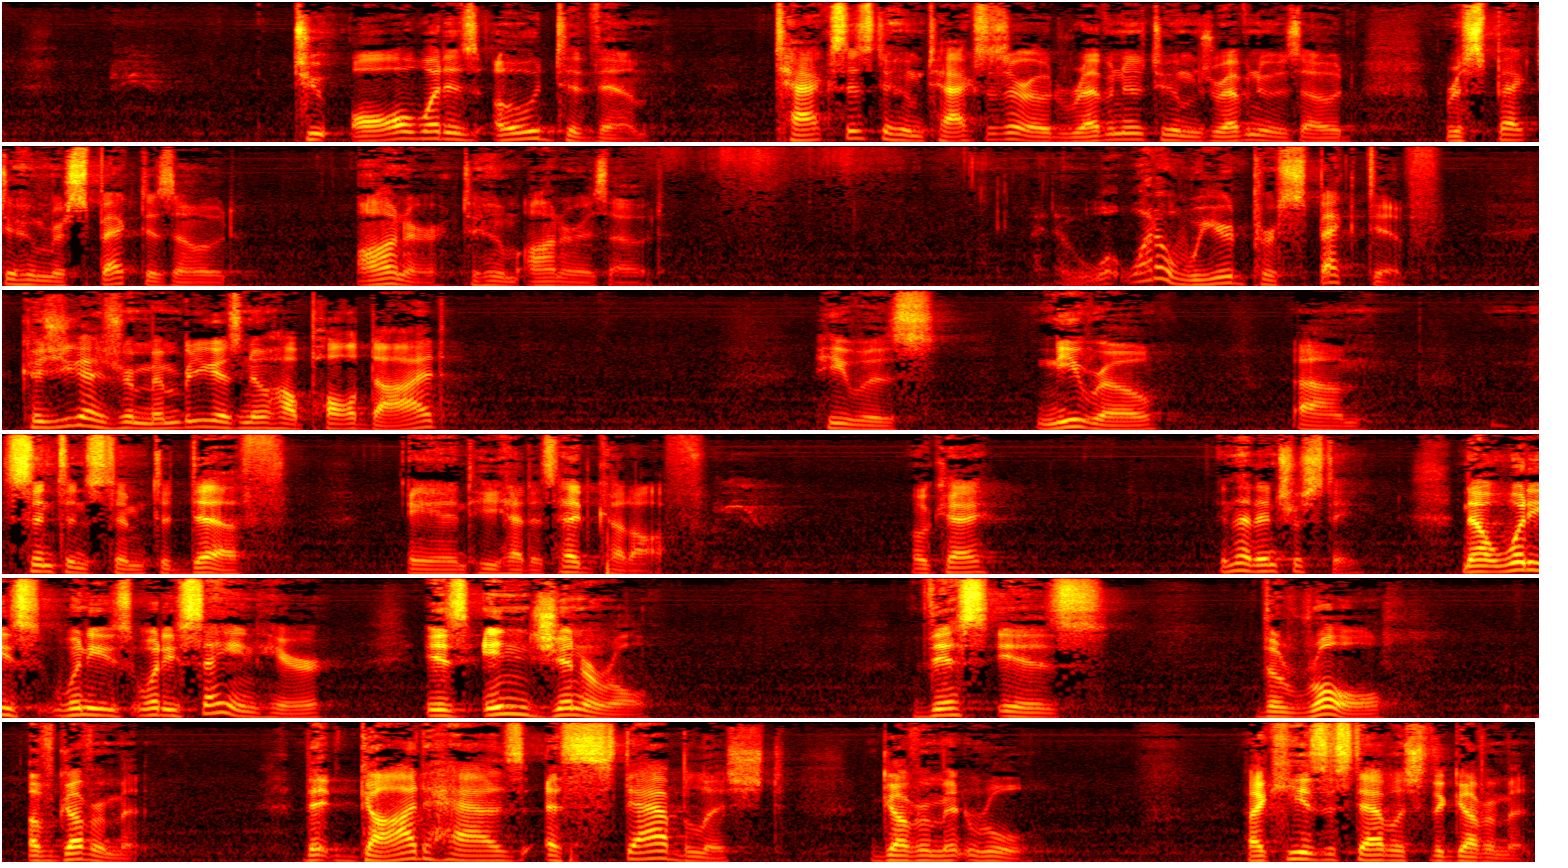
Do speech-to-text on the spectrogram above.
to all what is owed to them taxes to whom taxes are owed, revenue to whom revenue is owed, respect to whom respect is owed, honor to whom honor is owed. What a weird perspective. Because you guys remember, you guys know how Paul died? he was Nero um, sentenced him to death, and he had his head cut off. Okay, isn't that interesting? Now, what he's when he's what he's saying here is, in general, this is the role of government that God has established government rule. Like he has established the government.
